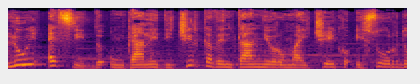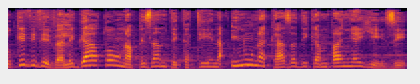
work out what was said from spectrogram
Lui è Sid, un cane di circa 20 anni ormai cieco e sordo che viveva legato a una pesante catena in una casa di campagna Iesi.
